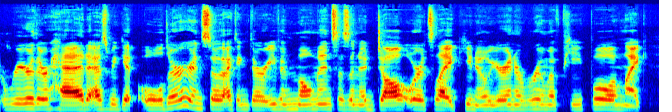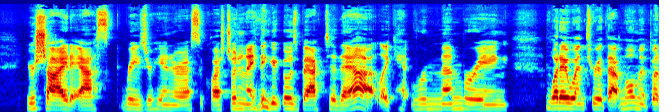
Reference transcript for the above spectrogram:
rear their head as we get older. And so i think there are even moments as an adult where it's like you know you're in a room of people and like you're shy to ask raise your hand or ask a question. And i think it goes back to that like remembering what i went through at that moment but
